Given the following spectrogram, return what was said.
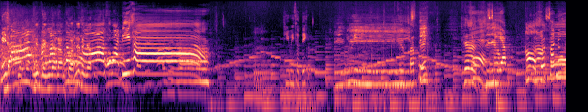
ไม่ใช่นิดนึงแนะนำตัวนิดนึงครับค่ะสวัสดีค่ะสวัสดีครับทีวีสติ๊ก ทีวีสติ๊กแค่แค่เสีเสียยบบก็ก็สสนุนุก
